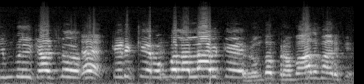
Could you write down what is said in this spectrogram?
கிம்பிளி காட்டும் கிடைக்க ரொம்ப நல்லா இருக்கு ரொம்ப பிரபாதமா இருக்கு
